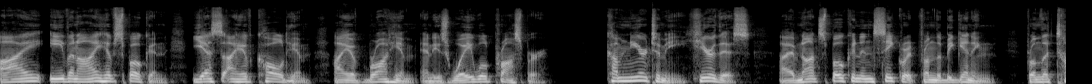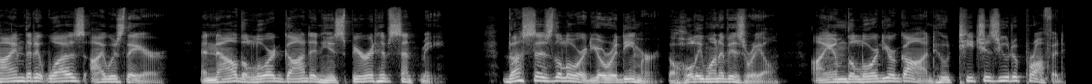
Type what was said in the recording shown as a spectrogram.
I, even I, have spoken. Yes, I have called him. I have brought him, and his way will prosper. Come near to me, hear this. I have not spoken in secret from the beginning. From the time that it was, I was there. And now the Lord God and his Spirit have sent me. Thus says the Lord, your Redeemer, the Holy One of Israel. I am the Lord your God, who teaches you to profit,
